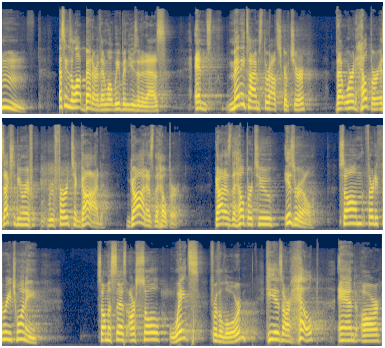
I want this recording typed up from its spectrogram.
Hmm, that seems a lot better than what we've been using it as. And many times throughout Scripture, that word helper is actually being ref- referred to God, God as the helper, God as the helper to Israel. Psalm 33 20, Psalmist says, Our soul waits for the Lord, He is our help and our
